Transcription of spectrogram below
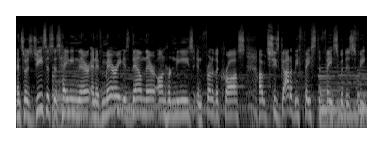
And so, as Jesus is hanging there, and if Mary is down there on her knees in front of the cross, she's got to be face to face with his feet.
